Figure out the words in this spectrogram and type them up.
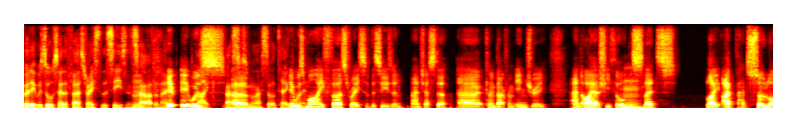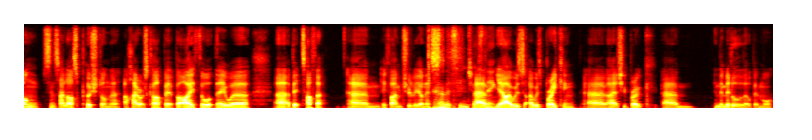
but it was also the first race of the season. So Mm. I don't know. It, it Like, was. that's just um, my sort of take. It was my first race of the season, Manchester, uh, coming back from injury, and I actually thought Mm. the sleds. Like I've had so long since I last pushed on the, a Hyrox carpet, but I thought they were uh, a bit tougher. Um, if I'm truly honest, Oh, that's Um, interesting. yeah, I was I was braking. Uh, I actually broke um, in the middle a little bit more,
